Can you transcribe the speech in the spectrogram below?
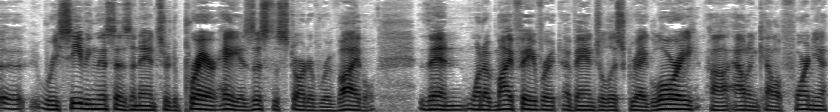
uh, receiving this as an answer to prayer. Hey, is this the start of revival? Then one of my favorite evangelists, Greg Laurie, uh, out in California.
